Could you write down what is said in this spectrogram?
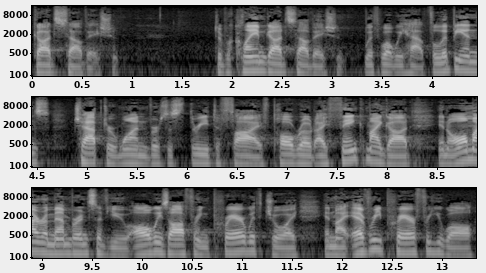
God's salvation. To proclaim God's salvation with what we have. Philippians chapter 1, verses 3 to 5, Paul wrote, I thank my God in all my remembrance of you, always offering prayer with joy in my every prayer for you all,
